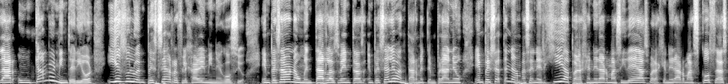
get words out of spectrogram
dar un cambio en mi interior y eso lo empecé a reflejar en mi negocio. Empezaron a aumentar las ventas, empecé a levantarme temprano, empecé a tener más energía para generar más ideas, para generar más cosas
